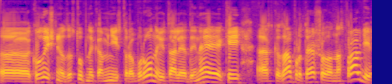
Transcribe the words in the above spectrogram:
е, колишнього заступника міністра оборони Віталія Дейнея, який сказав про те, що насправді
